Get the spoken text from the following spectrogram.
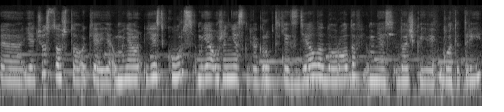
э, я чувствовала, что, окей, я, у меня есть курс, я уже несколько групп таких сделала до родов, и у меня есть дочка, ей год и три,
